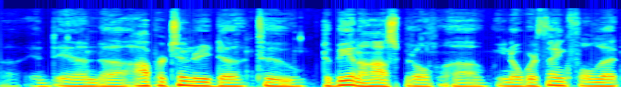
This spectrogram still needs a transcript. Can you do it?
uh, and, uh, opportunity to, to to be in a hospital, uh, you know, we're thankful that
